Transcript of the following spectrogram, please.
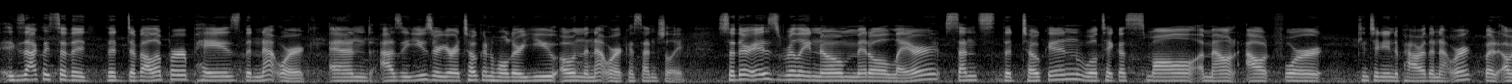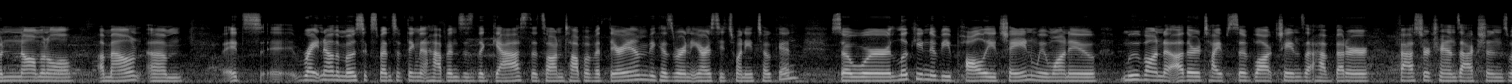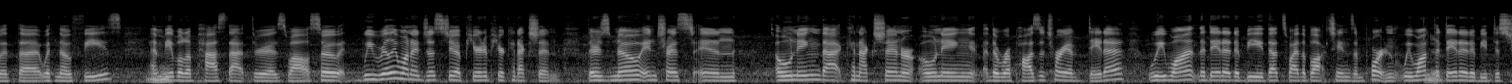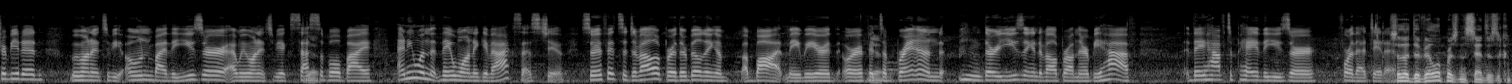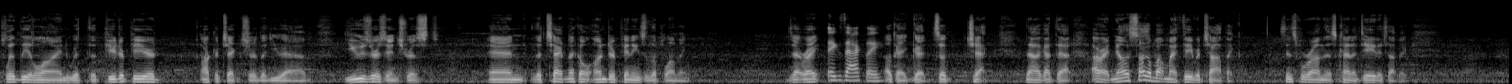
Exactly. So the, the developer pays the network, and as a user, you're a token holder, you own the network essentially. So there is really no middle layer. Since the token will take a small amount out for continuing to power the network, but a nominal amount. Um, it's right now the most expensive thing that happens is the gas that's on top of Ethereum because we're an E ERC20 token. So we're looking to be poly chain. We want to move on to other types of blockchains that have better faster transactions with uh, with no fees and be able to pass that through as well. So we really want to just do a peer-to-peer connection. There's no interest in owning that connection or owning the repository of data. We want the data to be that's why the blockchain is important. We want the data to be distributed, we want it to be owned by the user and we want it to be accessible by anyone that they want to give access to. So if it's a developer, they're building a, a bot maybe or or if it's a brand, they're using a developer on their behalf, they have to pay the user for that data. So the developers' incentives are completely aligned with the peer-to-peer architecture that you have, users' interest, and the technical underpinnings of the plumbing. Is that right? exactly. Okay, good. So check. Now I got that. All right, now let's talk about my favorite topic since we're on this kind of data topic,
